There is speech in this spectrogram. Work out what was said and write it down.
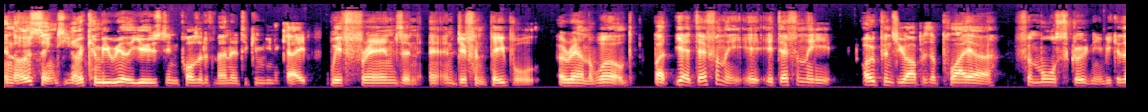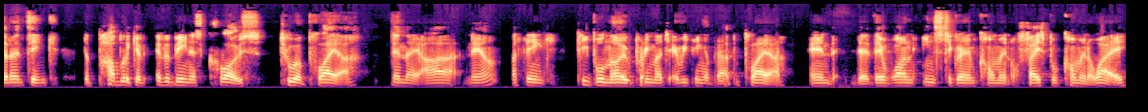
and those things, you know, can be really used in positive manner to communicate with friends and and different people around the world. But yeah, definitely, it, it definitely opens you up as a player for more scrutiny because I don't think the public have ever been as close to a player than they are now. I think people know pretty much everything about the player and they're, they're one Instagram comment or Facebook comment away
